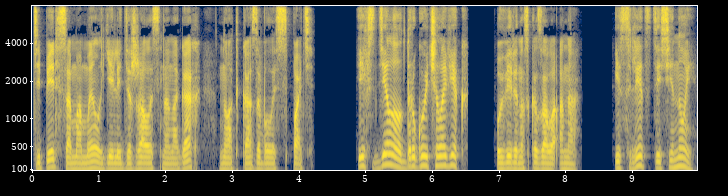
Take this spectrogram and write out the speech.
Теперь сама Мел еле держалась на ногах, но отказывалась спать. «Их сделал другой человек», — уверенно сказала она. «И след здесь иной.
